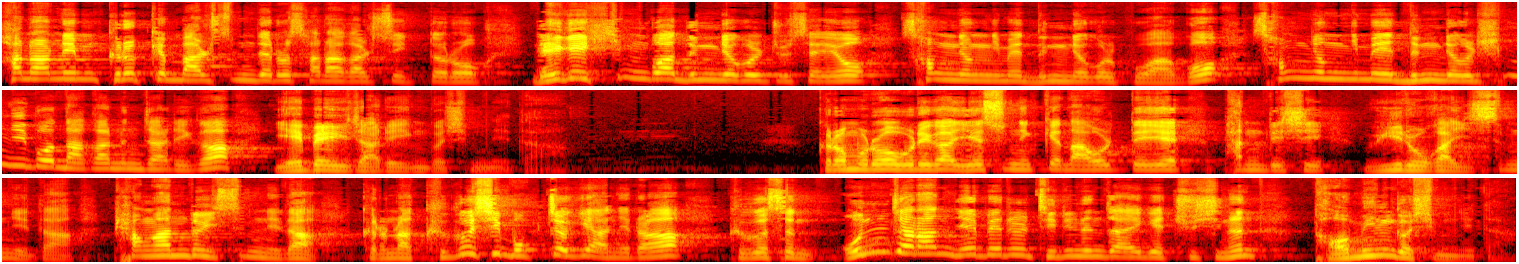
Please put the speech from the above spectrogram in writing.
하나님 그렇게 말씀대로 살아갈 수 있도록 내게 힘과 능력을 주세요. 성령님의 능력을 구하고 성령님의 능력을 힘입어 나가는 자리가 예배의 자리인 것입니다. 그러므로 우리가 예수님께 나올 때에 반드시 위로가 있습니다. 평안도 있습니다. 그러나 그것이 목적이 아니라 그것은 온전한 예배를 드리는 자에게 주시는 덤인 것입니다.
